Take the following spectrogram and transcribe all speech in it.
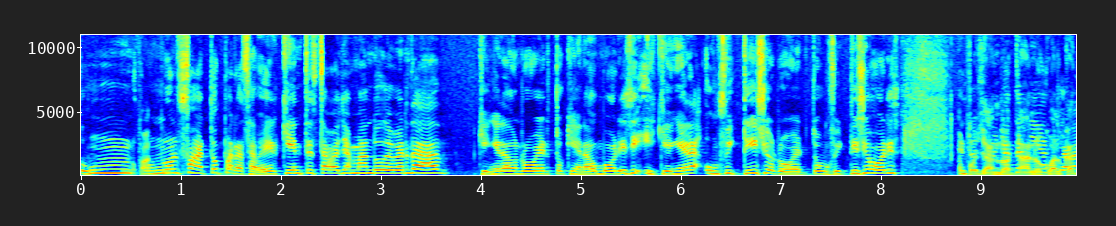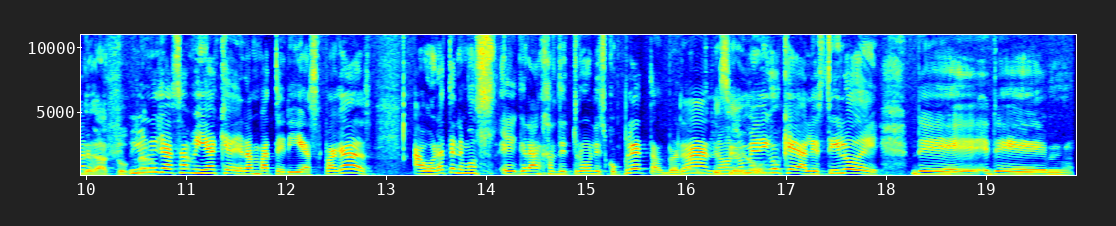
un, un olfato para saber quién te estaba llamando de verdad, quién era don Roberto, quién era don Boris y, quién era un ficticio Roberto, un ficticio Boris. apoyando a tal o cual candidato. Y uno ya sabía que eran baterías pagadas ahora tenemos eh, granjas de troles completas, ¿verdad? no, me digo que al estilo de, de,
